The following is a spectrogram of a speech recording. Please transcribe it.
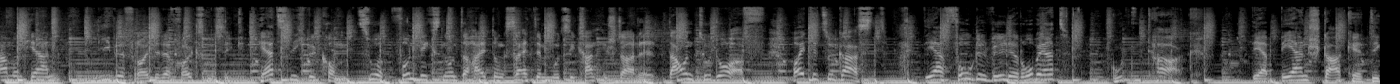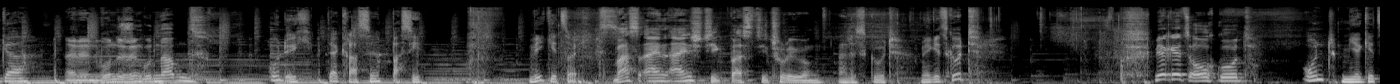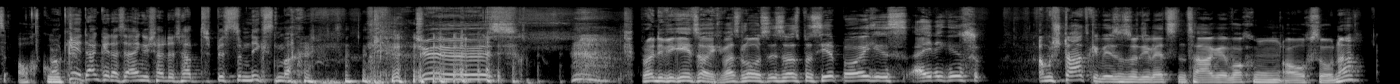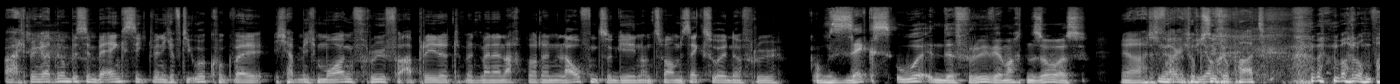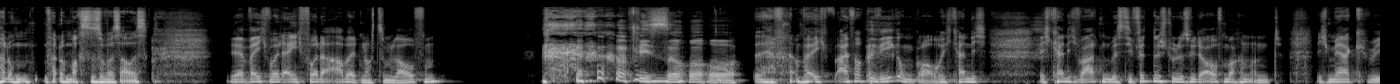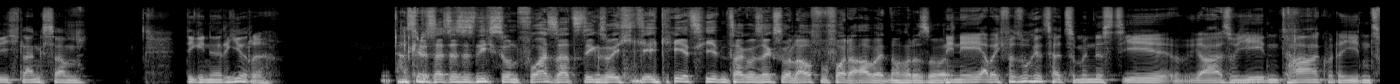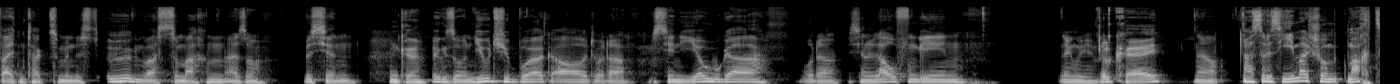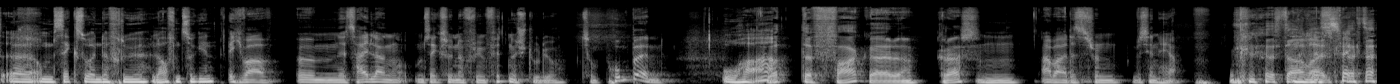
Damen und Herren, liebe Freunde der Volksmusik, herzlich willkommen zur fundigsten Unterhaltung seit dem Musikantenstadel Down to Dorf. Heute zu Gast der vogelwilde Robert. Guten Tag. Der bärenstarke Digger. Einen wunderschönen guten Abend. Und ich, der krasse Bassi. Wie geht's euch? Was ein Einstieg, Basti, Entschuldigung. Alles gut. Mir geht's gut. Mir geht's auch gut. Und mir geht's auch gut. Okay, danke, dass ihr eingeschaltet habt. Bis zum nächsten Mal. Tschüss. Freunde, wie geht's euch? Was los? Ist was passiert bei euch? Ist einiges am Start gewesen, so die letzten Tage, Wochen auch so, ne? Ah, ich bin gerade nur ein bisschen beängstigt, wenn ich auf die Uhr gucke, weil ich habe mich morgen früh verabredet, mit meiner Nachbarin laufen zu gehen und zwar um 6 Uhr in der Früh. Um 6 Uhr in der Früh, wir machten sowas. Ja, das Ja, frage ich du. Psychopath. warum, warum, warum machst du sowas aus? Ja, weil ich wollte eigentlich vor der Arbeit noch zum Laufen. Wieso? Weil ich einfach Bewegung brauche. Ich kann nicht, ich kann nicht warten, bis die Fitnessstudios wieder aufmachen und ich merke, wie ich langsam degeneriere. Hast Okay, du das heißt, das ist nicht so ein Vorsatzding, so ich, ich gehe jetzt jeden Tag um 6 Uhr laufen vor der Arbeit noch oder so. Nee, nee, aber ich versuche jetzt halt zumindest je, ja, so jeden Tag oder jeden zweiten Tag zumindest irgendwas zu machen. Also bisschen, Okay. irgend so ein YouTube-Workout oder bisschen Yoga oder bisschen laufen gehen. Irgendwie, Okay. ja. Hast du das jemals schon gemacht, äh, um 6 Uhr in der Früh laufen zu gehen? Ich war ähm, eine Zeit lang um 6 Uhr in der Früh im Fitnessstudio zum Pumpen. Oha. What the fuck, Alter? Krass. Mhm. Aber das ist schon ein bisschen her. Damals. Respekt.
